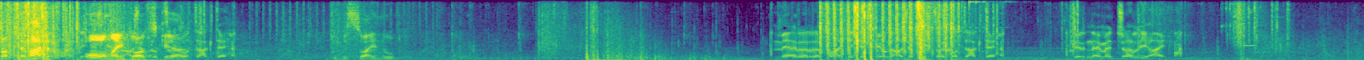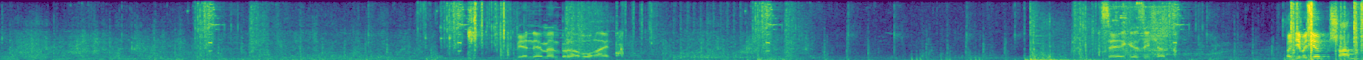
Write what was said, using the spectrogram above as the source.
Doch, der wartet. feindliche Oh mein Gott, Kerl. Du bist so ein Noob. Mehrere feindliche Spionageflugzeugkontakte. Wir nehmen Charlie ein. Wir nehmen Bravo ein. C gesichert. Bei dir, bei dir, Schaden.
